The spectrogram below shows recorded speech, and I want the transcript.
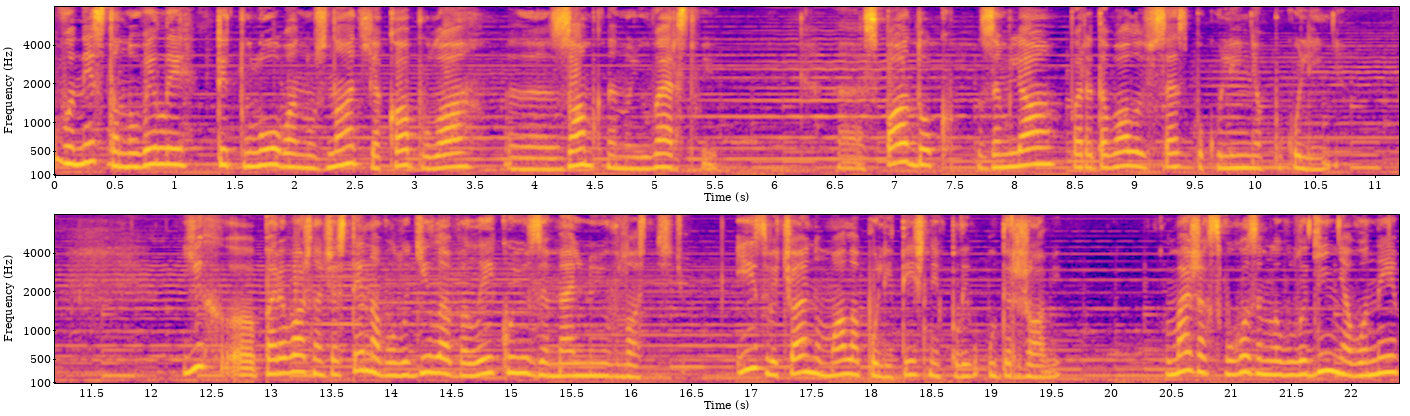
вони становили титуловану знать, яка була е, замкненою верствою. Е, Спадок, земля передавалось все з покоління в покоління. Їх е, переважна частина володіла великою земельною власністю і, звичайно, мала політичний вплив у державі. В межах свого землеволодіння вони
